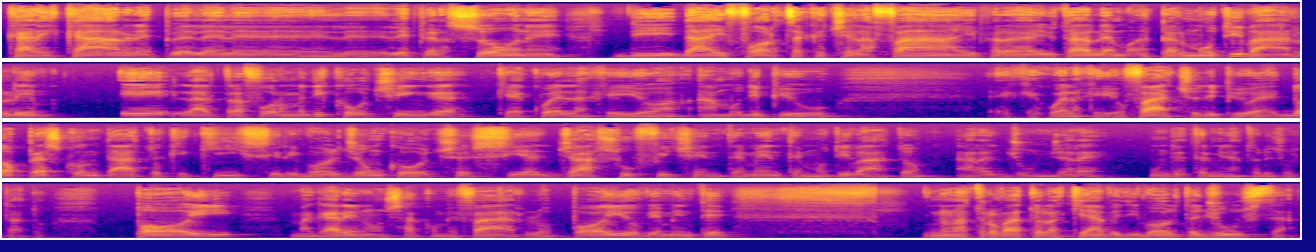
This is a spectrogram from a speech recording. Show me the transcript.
caricare le, le, le, le, persone di dai forza che ce la fai per aiutarle, per motivarli. E l'altra forma di coaching che è quella che io amo di più che è quella che io faccio di più è do per scontato che chi si rivolge a un coach sia già sufficientemente motivato a raggiungere un determinato risultato. Poi magari non sa come farlo. Poi ovviamente non ha trovato la chiave di volta giusta.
